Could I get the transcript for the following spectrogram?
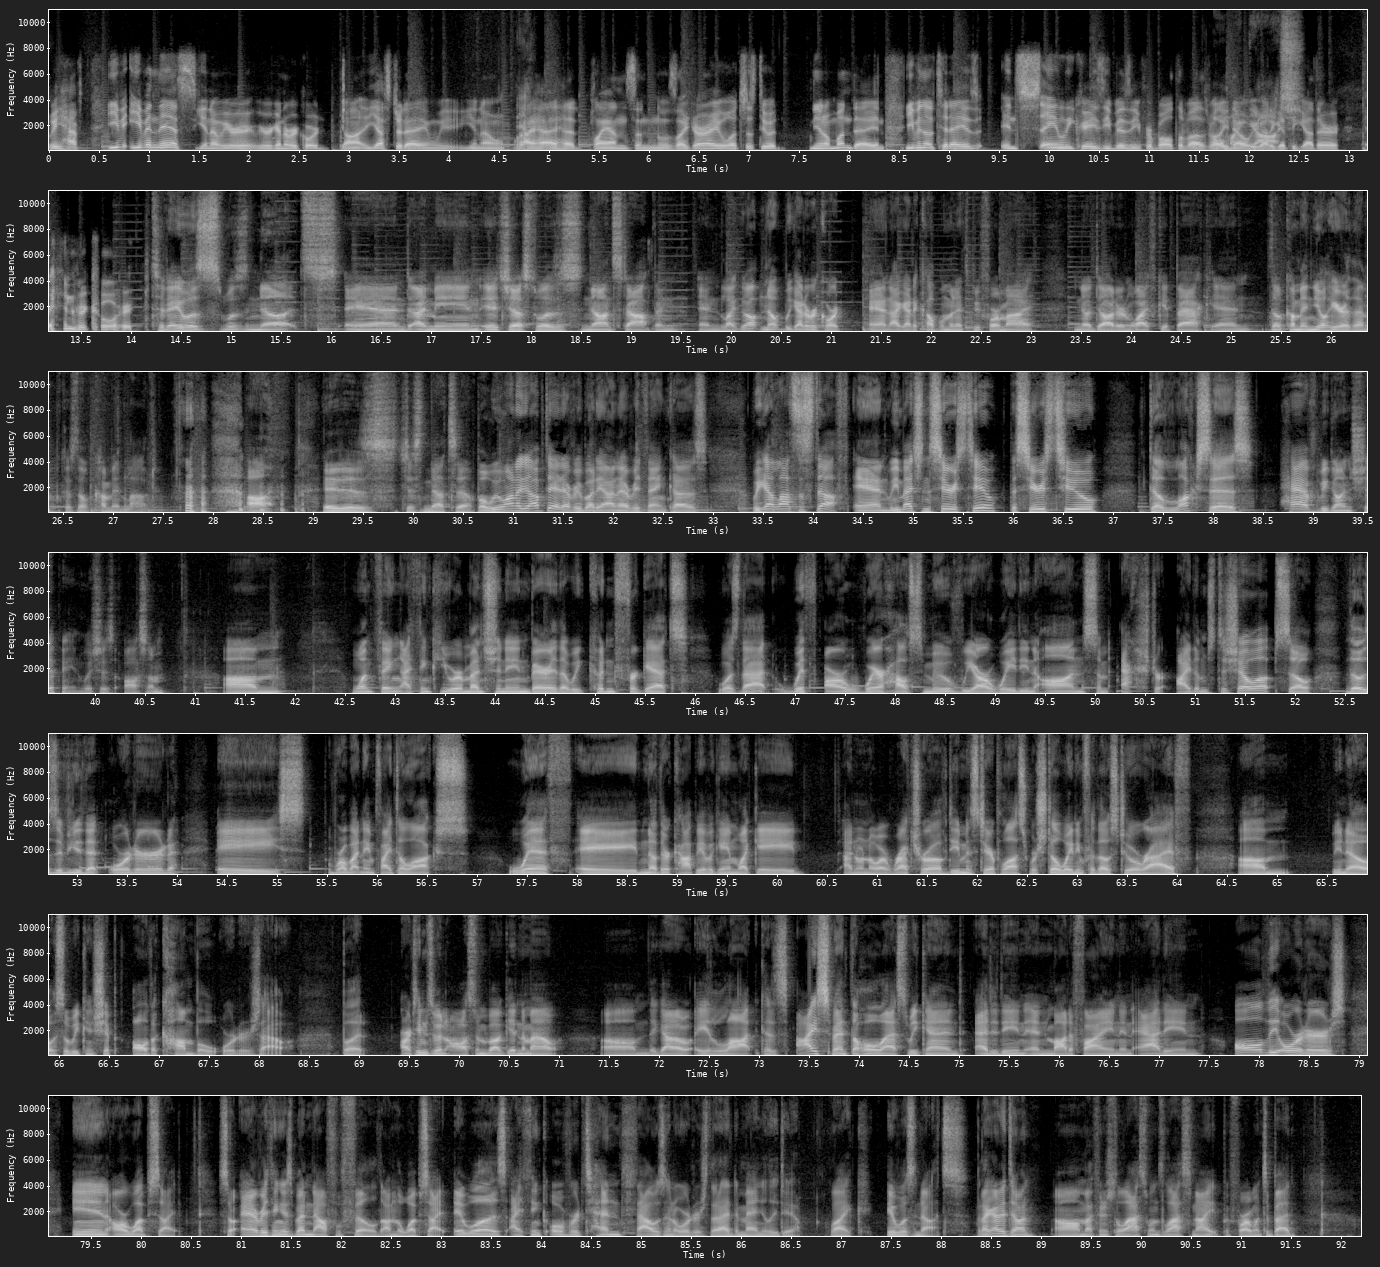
we have even even this. You know, we were we were gonna record uh, yesterday, and we, you know, Yeah. I, I had plans and was like, all right, well, let's just do it. You know, Monday. And even though today is insanely crazy busy for both of us, we're Oh like, no, we got to get together and record. Today was was nuts, and I mean, it just was nonstop, and and like, oh nope, we got to record, and I got a couple minutes before my, you know, daughter and wife get back, and they'll come in. You'll hear them because they'll come in loud. uh, it is just nuts. Though. But we want to update everybody on everything because we got lots of stuff, and we mentioned Series Two. The Series Two deluxes have begun shipping, which is awesome. Um, one thing I think you were mentioning, Barry, that we couldn't forget was that with our warehouse move, we are waiting on some extra items to show up. So, those of you that ordered a robot named Fight Deluxe with a, another copy of a game like a, I don't know, a retro of Demon's Tier Plus, we're still waiting for those to arrive. Um, you know, so we can ship all the combo orders out. But our team's been awesome about getting them out. Um, they got a lot because I spent the whole last weekend editing and modifying and adding all the orders in our website. So everything has been now fulfilled on the website. It was, I think, over 10,000 orders that I had to manually do. Like, it was nuts. But I got it done. Um, I finished the last ones last night before I went to bed.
